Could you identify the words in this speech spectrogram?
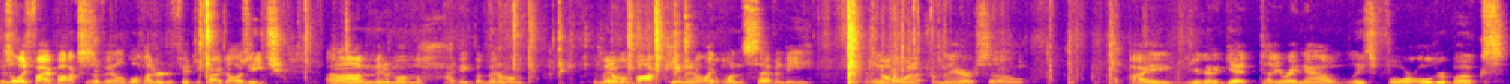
There's only five boxes available, $155 each. Uh, minimum, I think the minimum the minimum box came in at like 170 and they all went up from there so I you're gonna get tell you right now at least four older books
